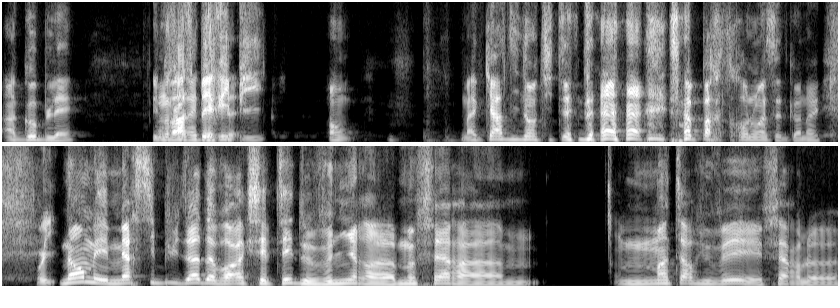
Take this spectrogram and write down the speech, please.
un gobelet. Une Raspberry. Pi. ma carte d'identité. ça part trop loin cette connerie. Oui. Non, mais merci Buda d'avoir accepté de venir euh, me faire euh, m'interviewer et faire le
